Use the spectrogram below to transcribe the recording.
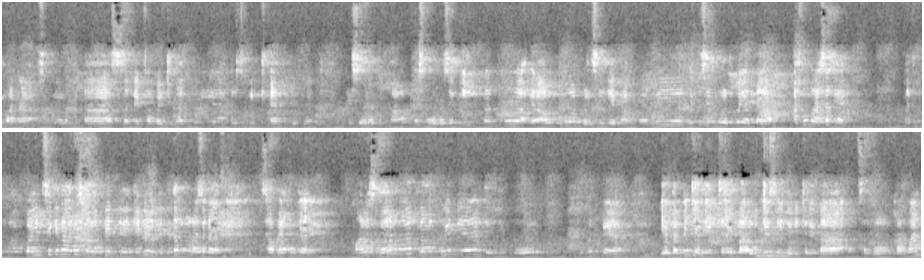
mana sebelum kita Senin sampai Jumat kuliah terus weekend juga disuruh ke kampus ngurusin ikan pula. Ya ampun bersihin akuarium itu sih menurutku yang kayak aku ngerasa kayak aduh ngapain sih kita harus ngelakuin kayak gini? Kita aku ngerasa kayak sampai aku kayak males banget ngelakuinnya kayak gitu. Cuman kayak ya tapi jadi cerita lucu sih jadi cerita seru. Karena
